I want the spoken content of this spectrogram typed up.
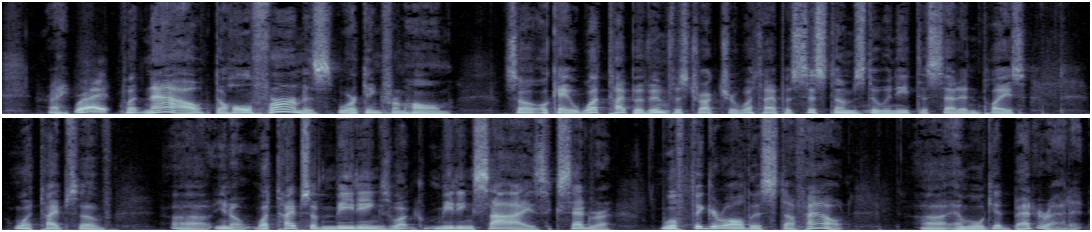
right? Right. But now the whole firm is working from home. So, okay, what type of infrastructure, what type of systems do we need to set in place? What types of, uh, you know, what types of meetings, what meeting size, etc. We'll figure all this stuff out, uh, and we'll get better at it.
